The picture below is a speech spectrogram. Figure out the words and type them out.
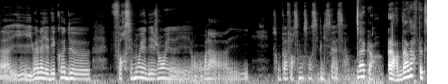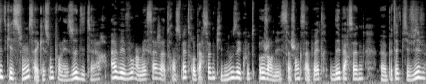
euh voilà, il y a des codes forcément, il y a des gens, voilà, sont pas forcément sensibilisés à ça. D'accord. Alors, dernière petite question, c'est la question pour les auditeurs. Avez-vous un message à transmettre aux personnes qui nous écoutent aujourd'hui, sachant que ça peut être des personnes euh, peut-être qui vivent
